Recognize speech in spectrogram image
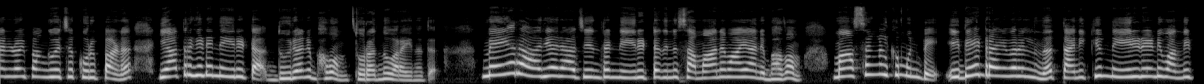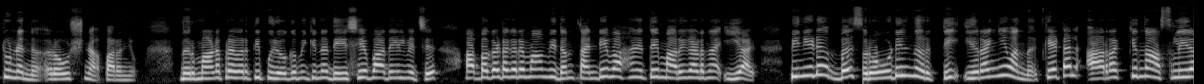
ആൻഡ്രോയ് പങ്കുവച്ച കുറിപ്പാണ് യാത്രക്കിടെ നേരിട്ട ദുരനുഭവം തുറന്നു പറയുന്നത്. മേയർ ആര്യ രാജേന്ദ്രൻ നേരിട്ടതിന് സമാനമായ അനുഭവം മാസങ്ങൾക്ക് മുൻപേ ഇതേ ഡ്രൈവറിൽ നിന്ന് തനിക്കും നേരിടേണ്ടി വന്നിട്ടുണ്ടെന്ന് റോഷ്ന പറഞ്ഞു. നിർമ്മാണ പ്രവൃത്തി പുരോഗമിക്കുന്ന ദേശീയപാതയിൽ വെച്ച് അപകടകരമാം വിധം തന്റെ വാഹനത്തെ മറികടന്ന ഇയാൾ പിന്നീട് ബസ് റോഡിൽ നിർത്തി ഇറങ്ങി വന്ന് കേട്ടാൽ അറയ്ക്കുന്ന അശ്ലീല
